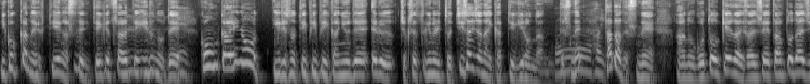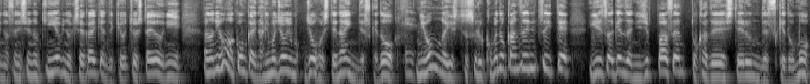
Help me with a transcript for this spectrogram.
二国間の FTA がすでに締結されているので、今回のイギリスの TPP 加入で得る直接的メリットは小さいじゃないかっていう議論なんですね。はい、ただですねあの後藤経済再生担当大臣が先週の金曜日の記者会見で強調したようにあの日本は今回何も譲歩してないんですけど日本が輸出する米の関税についてイギリスは現在20%課税してるんですけども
